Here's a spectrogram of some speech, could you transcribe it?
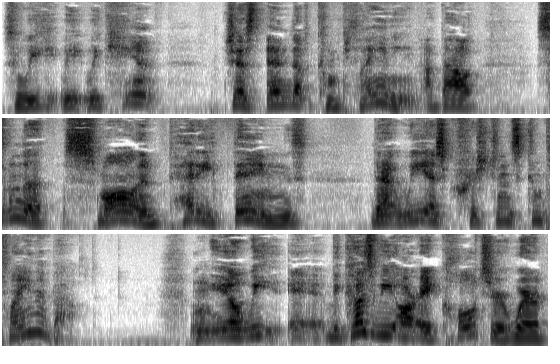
So we, we, we can't just end up complaining about some of the small and petty things that we as Christians complain about. You know, we eh, because we are a culture where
